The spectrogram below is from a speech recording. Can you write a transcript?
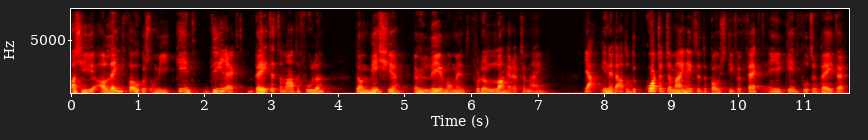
als je je alleen focust om je kind direct beter te laten voelen, dan mis je een leermoment voor de langere termijn. Ja, inderdaad, op de korte termijn heeft het een positief effect en je kind voelt zich beter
